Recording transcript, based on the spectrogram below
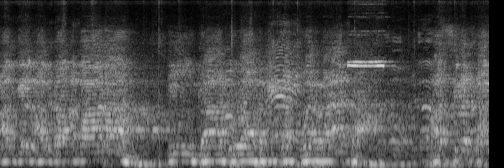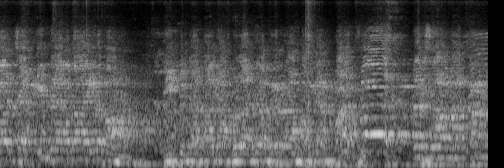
Agil Agro Agaran. Tiga dua bagi Jaguar Rata. Hasil tangan Chan Indra kembali ke depan. Diduga tanda bulan dua berapa Mahfud terselamatkan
